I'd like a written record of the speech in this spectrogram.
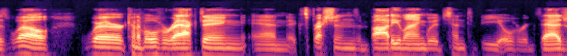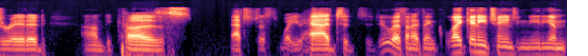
as well, where kind of overacting and expressions and body language tend to be over exaggerated um, because that's just what you had to, to do with. And I think, like any changing medium,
